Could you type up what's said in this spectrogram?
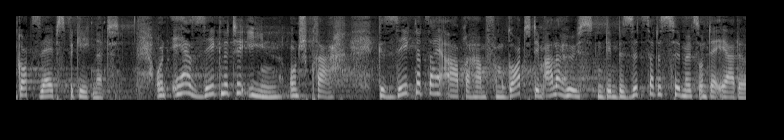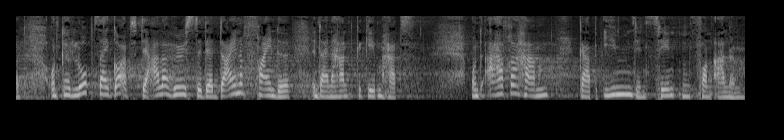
Gott selbst begegnet. Und er segnete ihn und sprach, gesegnet sei Abraham vom Gott, dem Allerhöchsten, dem Besitzer des Himmels und der Erde. Und gelobt sei Gott, der Allerhöchste, der deine Feinde in deine Hand gegeben hat. Und Abraham gab ihm den Zehnten von allem.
